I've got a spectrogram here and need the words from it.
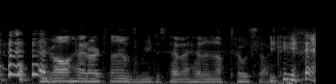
we've all had our times and we just haven't had enough toe suck. yeah.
